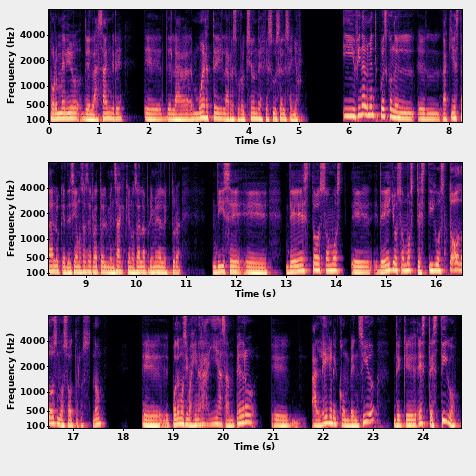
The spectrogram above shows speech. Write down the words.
por medio de la sangre, eh, de la muerte y la resurrección de Jesús el Señor. Y finalmente, pues con el, aquí está lo que decíamos hace rato, el mensaje que nos da la primera lectura. Dice, eh, de esto somos, de ello somos testigos todos nosotros, ¿no? Podemos imaginar ahí a San Pedro alegre, convencido de que es testigo.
